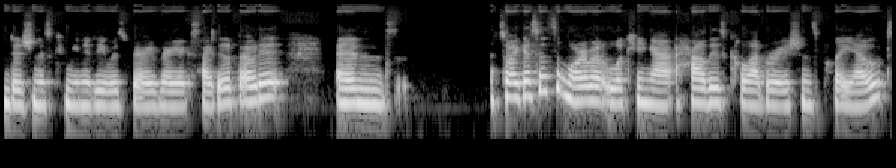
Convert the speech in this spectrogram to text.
Indigenous community, was very, very excited about it. And so I guess it's more about looking at how these collaborations play out.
